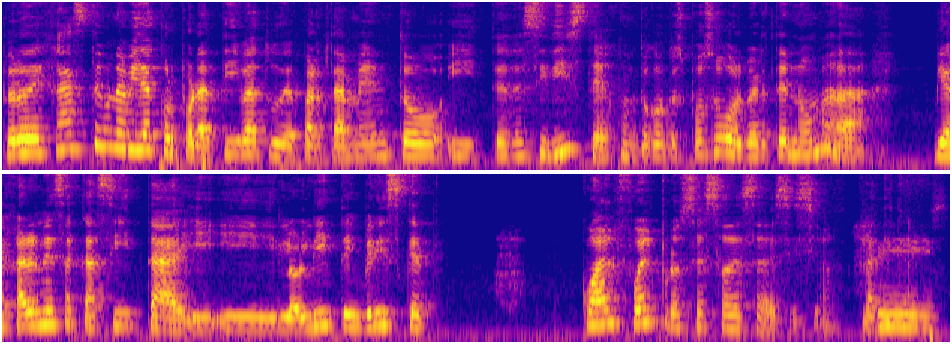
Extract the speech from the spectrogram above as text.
pero dejaste una vida corporativa, tu departamento, y te decidiste junto con tu esposo volverte nómada, viajar en esa casita y, y Lolita y Brisket. ¿Cuál fue el proceso de esa decisión? Platícanos.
